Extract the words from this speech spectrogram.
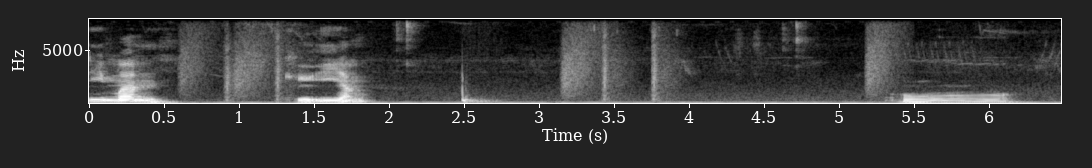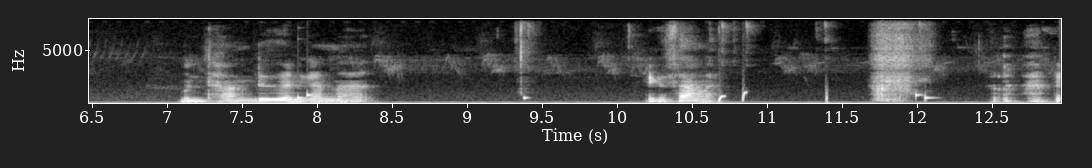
นี่มัน คืออีหยังโอ้เหมือนทางเดินงั้นนะไหนก็สร้างแล้วไหน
